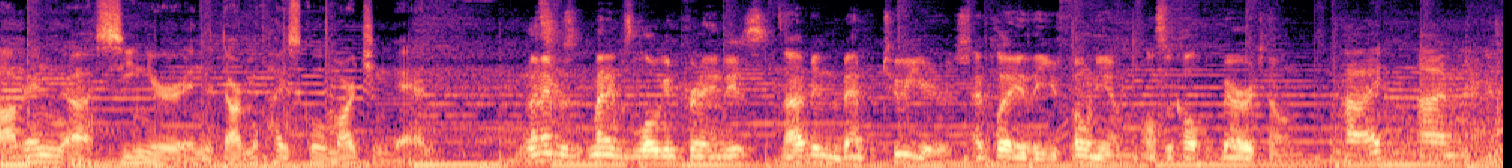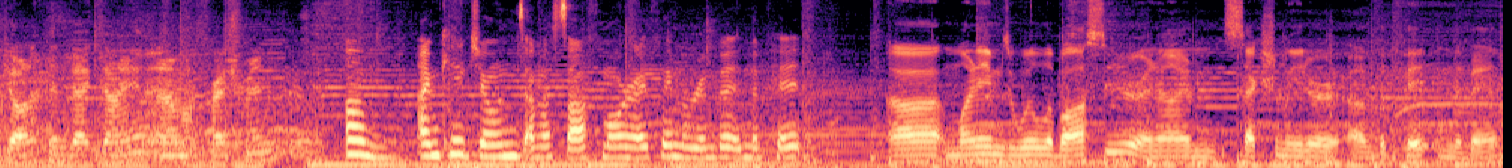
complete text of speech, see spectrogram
Griffin, a senior in the Dartmouth High School marching band. My name is my name is Logan Fernandez. I've been in the band for two years. I play the euphonium, also called the baritone. Hi, I'm Jonathan Vakdian and I'm a freshman. Um, I'm Kate Jones. I'm a sophomore. I play marimba in the pit. Uh, my name is Will Labossier and I'm section leader of the pit in the band.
